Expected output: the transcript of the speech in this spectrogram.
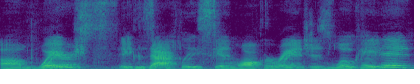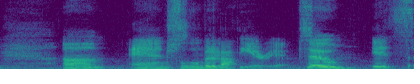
um, where exactly Skinwalker Ranch is located, um, and just a little bit about the area. So it's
